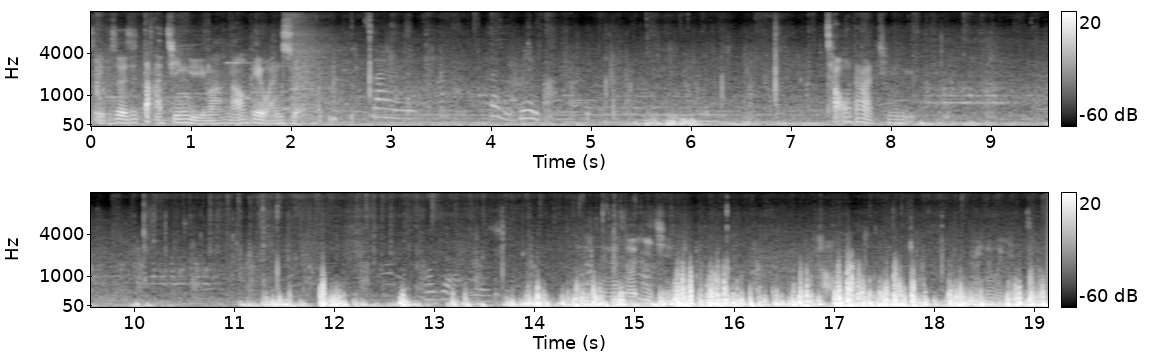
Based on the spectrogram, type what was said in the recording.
这里不是有一只大金鱼吗？然后可以玩水，在在里面吧。超大金鱼。那时候疫情好，没那么严重。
